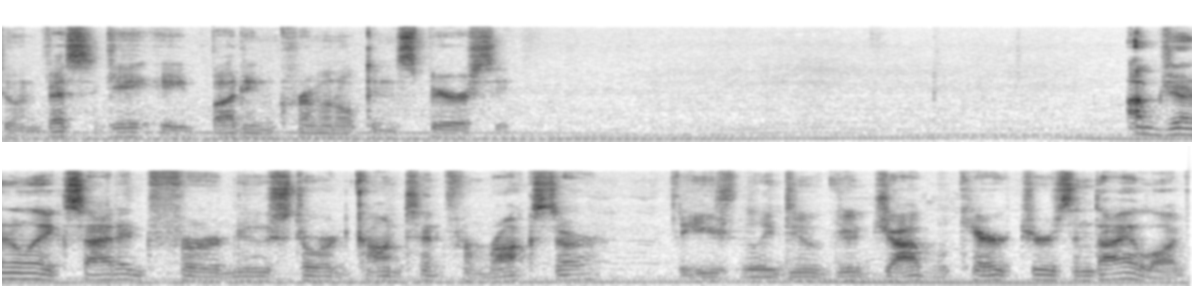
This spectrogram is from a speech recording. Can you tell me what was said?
to investigate a budding criminal conspiracy. I'm generally excited for new stored content from Rockstar. They usually do a good job with characters and dialogue.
